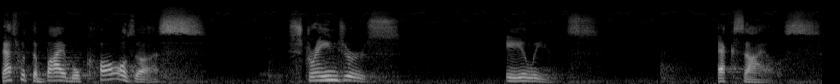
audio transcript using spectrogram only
That's what the Bible calls us strangers, aliens, exiles,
